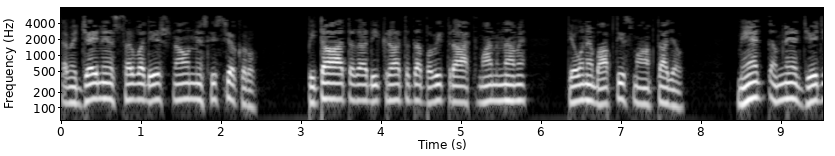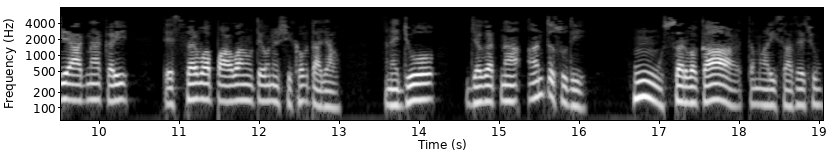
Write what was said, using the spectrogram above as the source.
તમે જઈને સર્વ દેશનાઓને શિષ્ય કરો. પિતા તથા દીકરા તથા પવિત્ર આત્માના નામે તેઓને બાપ્તિસ્મા આપતા જાઓ. મેં તમને જે જે આજ્ઞા કરી તે સર્વ પાળવાનું તેઓને શીખવતા જાઓ. અને જુઓ, જગતના અંત સુધી હું સર્વકાળ તમારી સાથે છું.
